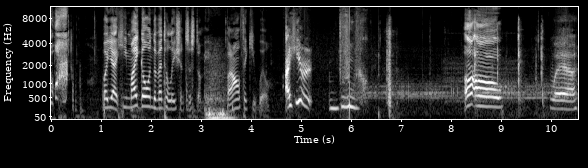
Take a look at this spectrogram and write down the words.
But yeah, he might go in the ventilation system, but I don't think he will. I hear. Uh-oh. Where?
